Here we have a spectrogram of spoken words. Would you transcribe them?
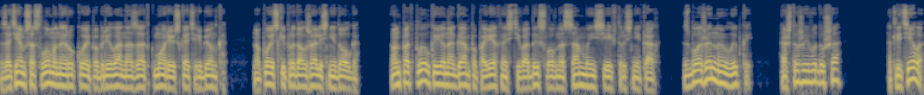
Затем со сломанной рукой побрела назад к морю искать ребенка, но поиски продолжались недолго. Он подплыл к ее ногам по поверхности воды, словно сам Моисей в тростниках, с блаженной улыбкой. А что же его душа? Отлетела?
